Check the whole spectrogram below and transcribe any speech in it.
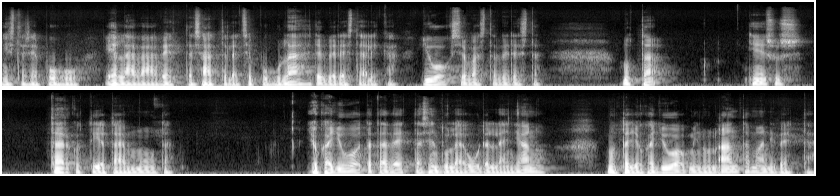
mistä se puhuu elävää vettä. Sä ajattelet, että se puhuu lähdevedestä, eli juoksevasta vedestä. Mutta Jeesus tarkoitti jotain muuta. Joka juo tätä vettä, sen tulee uudelleen jano, mutta joka juo minun antamani vettä,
